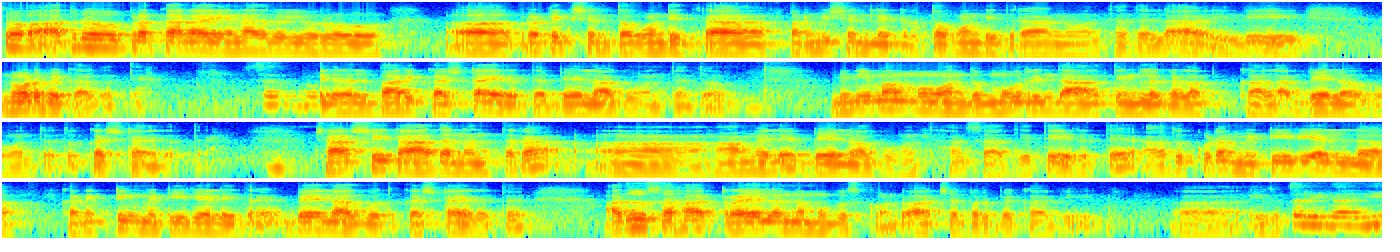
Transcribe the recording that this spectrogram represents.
ಸೊ ಅದ್ರ ಪ್ರಕಾರ ಏನಾದರೂ ಇವರು ಪ್ರೊಟೆಕ್ಷನ್ ತೊಗೊಂಡಿದ್ರಾ ಪರ್ಮಿಷನ್ ಲೆಟರ್ ತೊಗೊಂಡಿದ್ರಾ ಅನ್ನುವಂಥದ್ದೆಲ್ಲ ಇಲ್ಲಿ ನೋಡಬೇಕಾಗತ್ತೆ. ಇದರಲ್ಲಿ ಭಾರಿ ಕಷ್ಟ ಇರುತ್ತೆ ಬೇಲ್ ಆಗುವಂಥದ್ದು ಮಿನಿಮಮ್ ಒಂದು ಮೂರರಿಂದ ಆರು ತಿಂಗಳುಗಳ ಕಾಲ ಬೇಲ್ ಆಗುವಂಥದ್ದು ಕಷ್ಟ ಇರುತ್ತೆ. ಚಾರ್ಜ್ ಶೀಟ್ ಆದ ನಂತರ ಆಮೇಲೆ ಬೇಲ್ ಆಗುವಂತಹ ಸಾಧ್ಯತೆ ಇರುತ್ತೆ. ಅದು ಕೂಡ ಮೆಟೀರಿಯಲ್ ಕನೆಕ್ಟಿಂಗ್ ಮೆಟೀರಿಯಲ್ ಇದ್ದರೆ ಬೇಲ್ ಆಗೋದು ಕಷ್ಟ ಇರುತ್ತೆ. ಅದು ಸಹ ಟ್ರಯಲನ್ನು ಮುಗಿಸ್ಕೊಂಡು ಆಚೆ ಬರಬೇಕಾಗಿ ಇರುತ್ತೆ. ಸರ್ ಈಗ ಈ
